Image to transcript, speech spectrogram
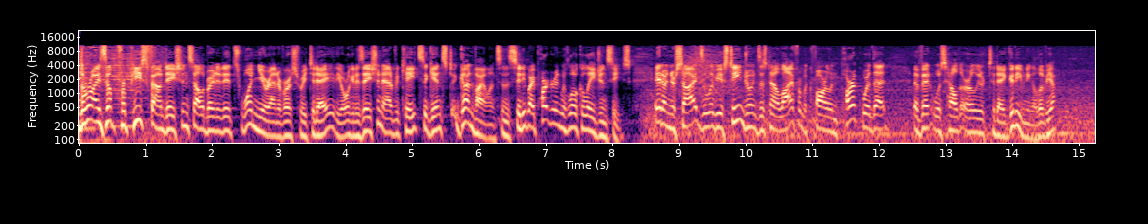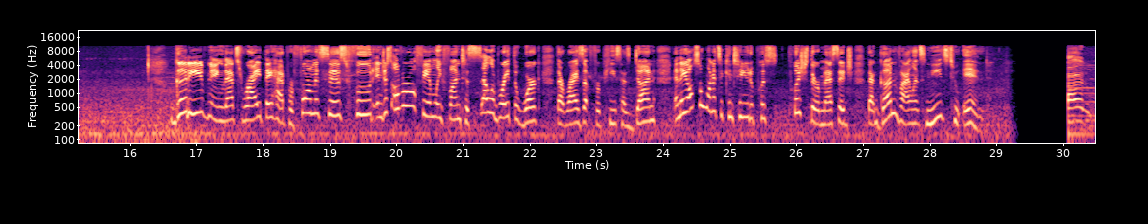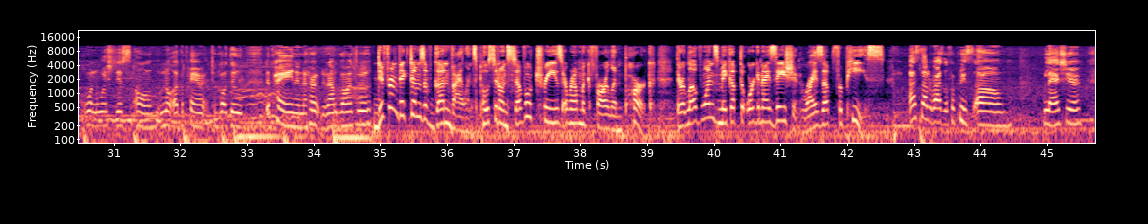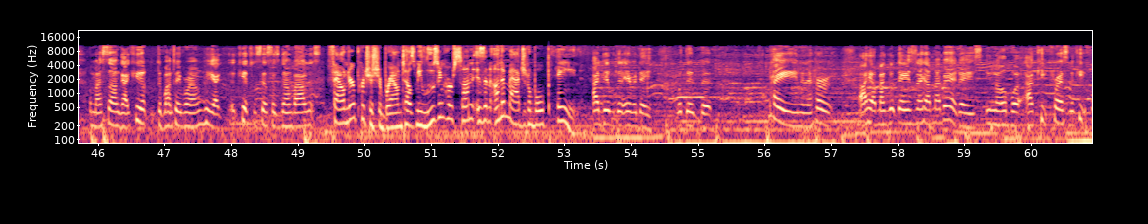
The Rise Up for Peace Foundation celebrated its one year anniversary today. The organization advocates against gun violence in the city by partnering with local agencies. Eight on your sides, Olivia Steen joins us now live from McFarland Park, where that event was held earlier today. Good evening, Olivia. Good evening. That's right. They had performances, food, and just overall family fun to celebrate the work that Rise Up for Peace has done. And they also wanted to continue to push, push their message that gun violence needs to end. I wouldn't wish this on no other parent to go through the pain and the hurt that I'm going through. Different victims of gun violence posted on several trees around McFarland Park. Their loved ones make up the organization Rise Up for Peace. I started Rise Up for Peace um, last year when my son got killed, Devontae Brown. He got killed for senseless gun violence. Founder Patricia Brown tells me losing her son is an unimaginable pain. I deal with it every day, with the, the pain and the hurt I have my good days and I have my bad days, you know, but I keep pressing and keep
